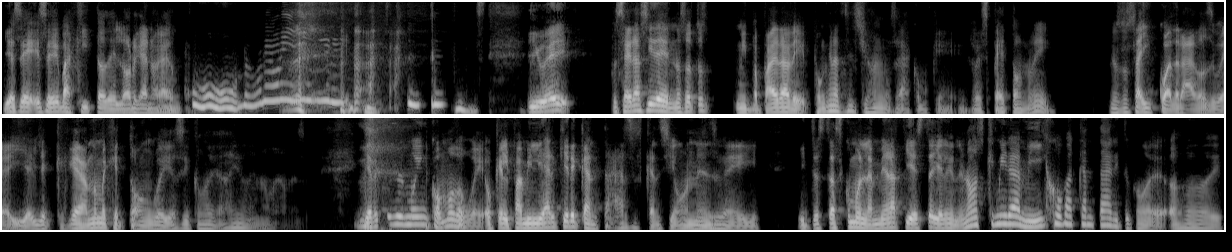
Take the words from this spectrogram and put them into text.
Y ese, ese bajito del órgano. Y, güey, pues era así de nosotros, mi papá era de, pongan atención, o sea, como que respeto, ¿no? Y nosotros ahí cuadrados, güey, y quedándome jetón, güey, así como de, ay, güey, no mames". Y a veces es muy incómodo, güey, o que el familiar quiere cantar sus canciones, güey, y, tú estás como en la mera fiesta y alguien, no, es que mira, mi hijo va a cantar, y tú como de, ay.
